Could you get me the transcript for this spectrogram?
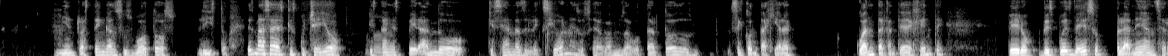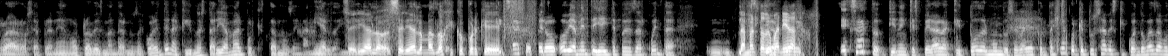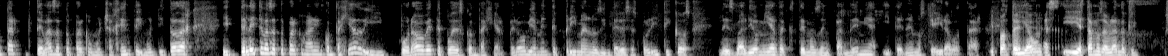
Mientras tengan sus votos, Listo. Es más, ¿sabes qué escuché yo? Que están esperando que sean las elecciones, o sea, vamos a votar todos, se contagiará cuánta cantidad de gente, pero después de eso planean cerrar, o sea, planean otra vez mandarnos en cuarentena, que no estaría mal porque estamos en la mierda. sería, lo, sería lo más lógico porque... Exacto, pero obviamente y ahí te puedes dar cuenta. La falta de humanidad. Exacto, tienen que esperar a que todo el mundo se vaya a contagiar, porque tú sabes que cuando vas a votar te vas a topar con mucha gente y, y toda, y de ley te vas a topar con alguien contagiado y por A o B te puedes contagiar, pero obviamente priman los intereses políticos, les valió mierda que estemos en pandemia y tenemos que ir a votar. Y, ponte, y, aún y estamos hablando que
